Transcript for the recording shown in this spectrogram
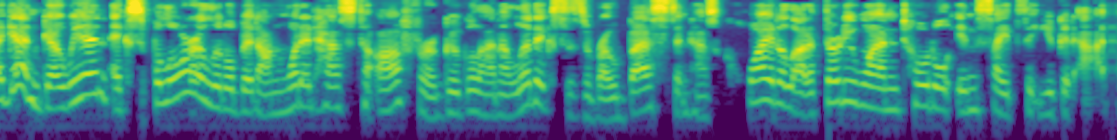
again, go in, explore a little bit on what it has to offer. Google Analytics is robust and has quite a lot of 31 total insights that you could add.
